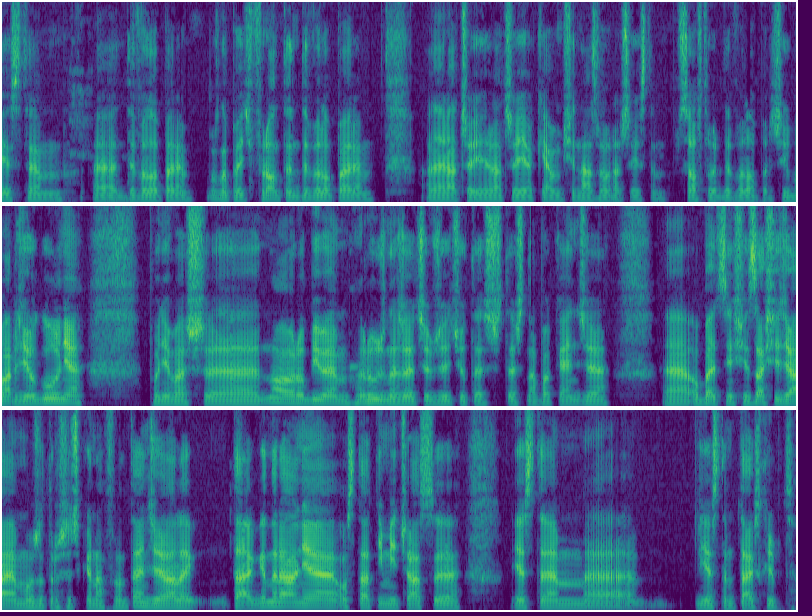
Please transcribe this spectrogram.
jestem e, deweloperem, można powiedzieć frontend deweloperem, ale raczej, raczej jak ja bym się nazwał, raczej jestem software developer, czyli bardziej ogólnie, ponieważ e, no, robiłem różne rzeczy w życiu też, też na backendzie. E, obecnie się zasiedziałem może troszeczkę na frontendzie, ale tak, generalnie ostatnimi czasy jestem, e, jestem TypeScript,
